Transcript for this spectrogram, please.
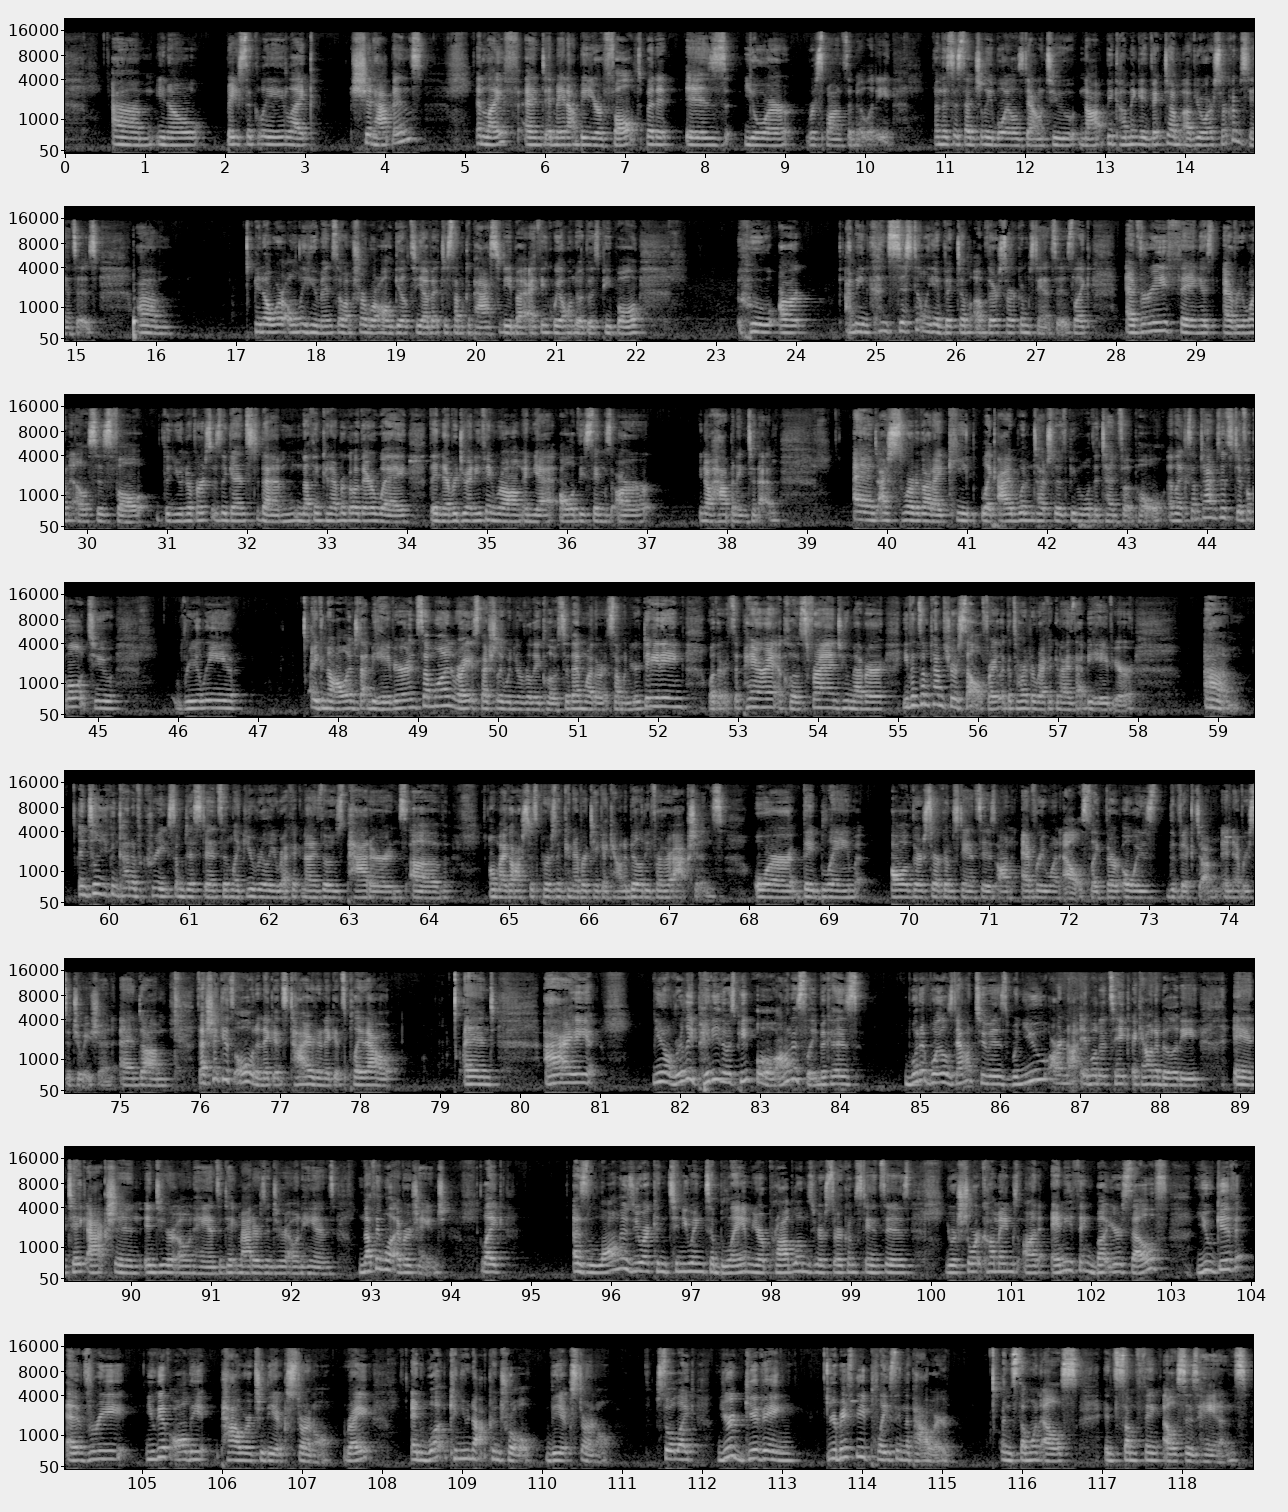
Um, you know, basically like shit happens in life and it may not be your fault, but it is your responsibility. And this essentially boils down to not becoming a victim of your circumstances. Um, you know, we're only human, so I'm sure we're all guilty of it to some capacity, but I think we all know those people who are, I mean, consistently a victim of their circumstances. Like, everything is everyone else's fault. The universe is against them. Nothing can ever go their way. They never do anything wrong, and yet all of these things are, you know, happening to them. And I swear to God, I keep, like, I wouldn't touch those people with a 10 foot pole. And, like, sometimes it's difficult to really acknowledge that behavior in someone, right? Especially when you're really close to them, whether it's someone you're dating, whether it's a parent, a close friend, whomever, even sometimes yourself, right? Like it's hard to recognize that behavior. Um, until you can kind of create some distance and like you really recognize those patterns of oh my gosh, this person can never take accountability for their actions, or they blame all of their circumstances on everyone else. Like they're always the victim in every situation. And um, that shit gets old and it gets tired and it gets played out. And I, you know, really pity those people, honestly, because what it boils down to is when you are not able to take accountability and take action into your own hands and take matters into your own hands, nothing will ever change. Like, as long as you are continuing to blame your problems, your circumstances, your shortcomings on anything but yourself, you give every you give all the power to the external, right? And what can you not control? The external. So like you're giving you're basically placing the power in someone else in something else's hands.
